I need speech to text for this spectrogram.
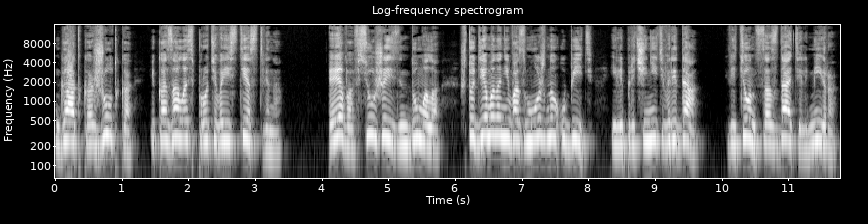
гадко, жутко и казалось противоестественно. Эва всю жизнь думала, что демона невозможно убить или причинить вреда, ведь он создатель мира,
